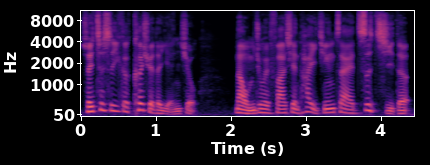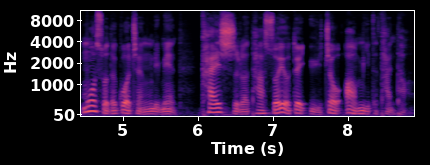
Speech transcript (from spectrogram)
所以这是一个科学的研究。那我们就会发现他已经在自己的摸索的过程里面。开始了他所有对宇宙奥秘的探讨。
